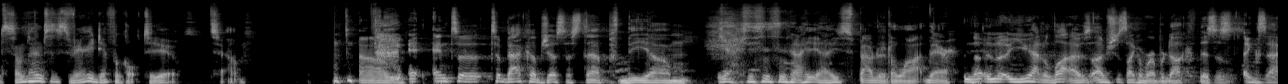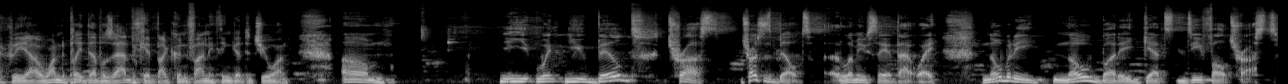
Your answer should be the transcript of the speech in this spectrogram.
sometimes it's very difficult to do. So, um, and, and, to to back up just a step, the um, yeah, yeah, you spouted a lot there. No, no, you had a lot. I was I was just like a rubber duck. This is exactly. I wanted to play devil's advocate, but I couldn't find anything good to chew on. Um, you, when you build trust trust is built. Uh, let me say it that way. Nobody, nobody gets default trust.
